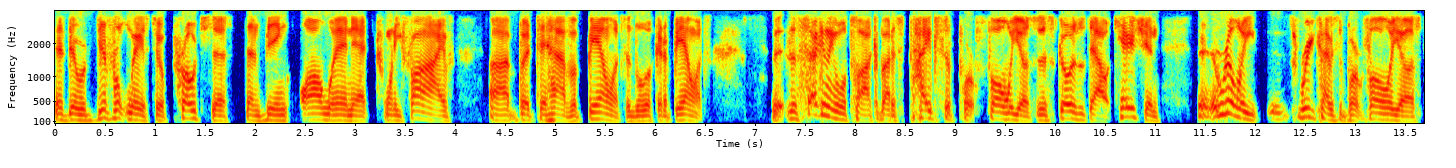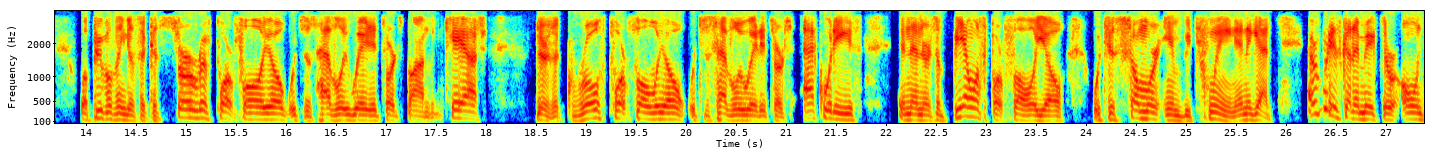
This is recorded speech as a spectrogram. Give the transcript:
that there were different ways to approach this than being all in at 25, uh, but to have a balance and to look at a balance. The, the second thing we'll talk about is types of portfolios. This goes with allocation. Really three types of portfolios. What people think is a conservative portfolio, which is heavily weighted towards bonds and cash. There's a growth portfolio, which is heavily weighted towards equities. And then there's a balanced portfolio, which is somewhere in between. And again, everybody's got to make their own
